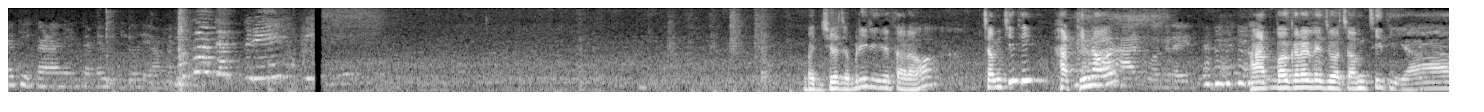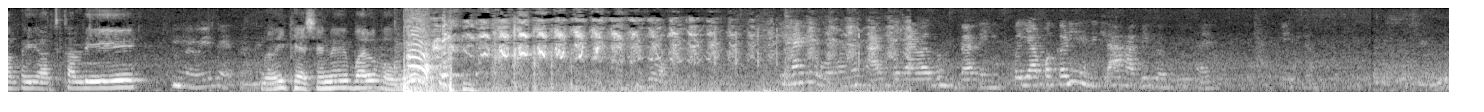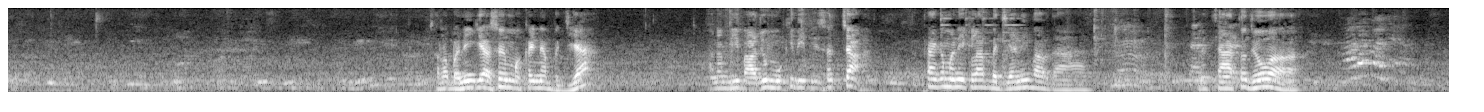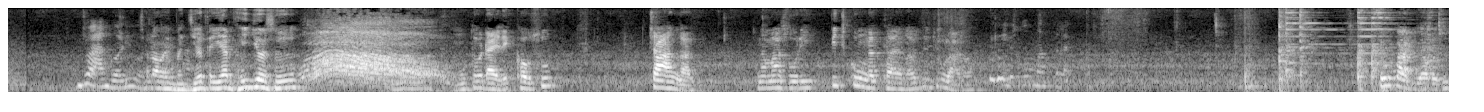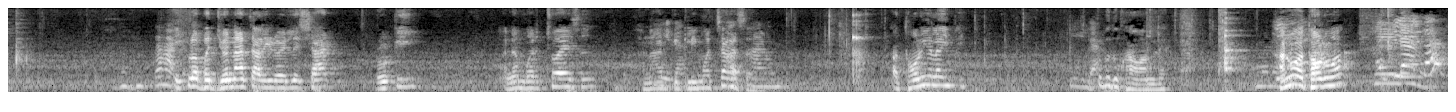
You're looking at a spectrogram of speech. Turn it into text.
મને ઠેકાણાની નહીં વીડિયો લેવા માટે. ભજીયા જબરી રીતે તારા હો. ચમચીથી? હાથથી ના હોય? હાથ બગડે. હાથ બગડેલે જો ચમચીથી. આ ભાઈ આજકાલની નવી ફેશન નવી ફેશનેબલ બહુ. પકડીએ ને એટલે આ હાથે ગમતું થાય. ચાલો બની ગયા છે મકાઈના ભજીયા. અને બી બાજુ મૂકી દીધી છે ચા. કારણ કે મને એકલા ભજીયા નહીં ભાવતા. ચા તો જોવા જો આ ગળ્યું ભજીયો તૈયાર થઈ ગયો છે. હું તો ડાયરેક્ટ ખાઉં છું. ચા અંગાલ અને માં સોરી પીચકું અંગત થાય ભાવતી શું લાગે. શું કાઢ્યું આ બધું? એકલો ભજીયો ના ચાલી રહ્યો એટલે શાક રોટલી અને મરચો આવે છે અને આ કેટલીમાં ચા છે. અથાણું, લાવી. એટલું બધું ખાવાનું લે. આનું અથાણું આ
